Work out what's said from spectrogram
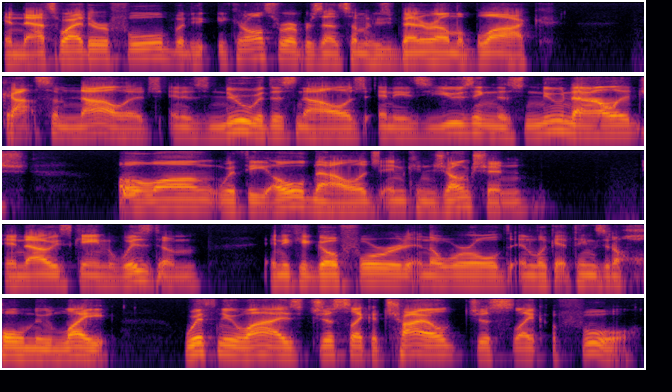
and that's why they're a fool, but he can also represent someone who's been around the block, got some knowledge and is new with this knowledge and he's using this new knowledge along with the old knowledge in conjunction and now he's gained wisdom and he could go forward in the world and look at things in a whole new light with new eyes just like a child just like a fool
